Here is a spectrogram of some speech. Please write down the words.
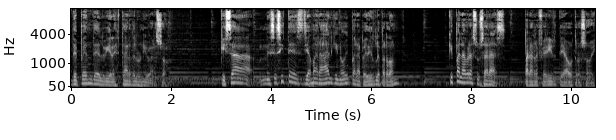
depende el bienestar del universo. Quizá necesites llamar a alguien hoy para pedirle perdón. ¿Qué palabras usarás para referirte a otros hoy?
